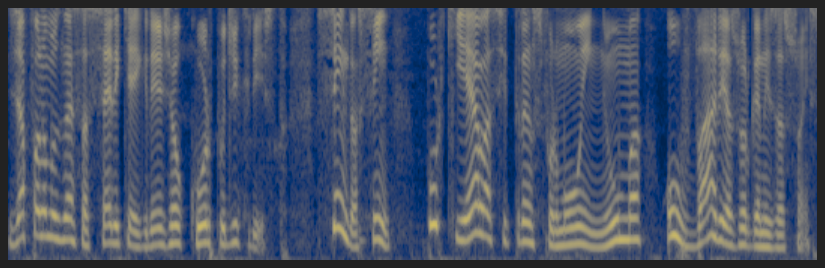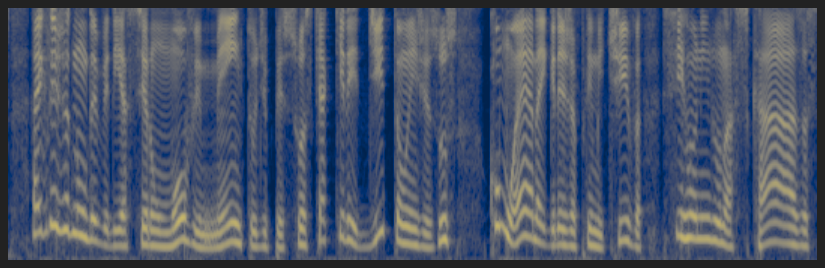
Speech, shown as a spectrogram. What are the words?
já falamos nessa série que a igreja é o corpo de Cristo. Sendo assim, por que ela se transformou em uma ou várias organizações? A igreja não deveria ser um movimento de pessoas que acreditam em Jesus, como era a igreja primitiva, se reunindo nas casas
